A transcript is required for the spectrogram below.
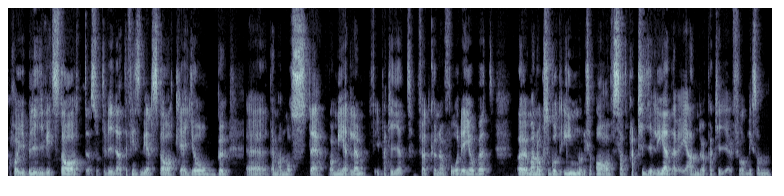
har ju blivit staten så tillvida att det finns en del statliga jobb eh, där man måste vara medlem i partiet för att kunna få det jobbet. Eh, man har också gått in och liksom avsatt partiledare i andra partier från liksom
